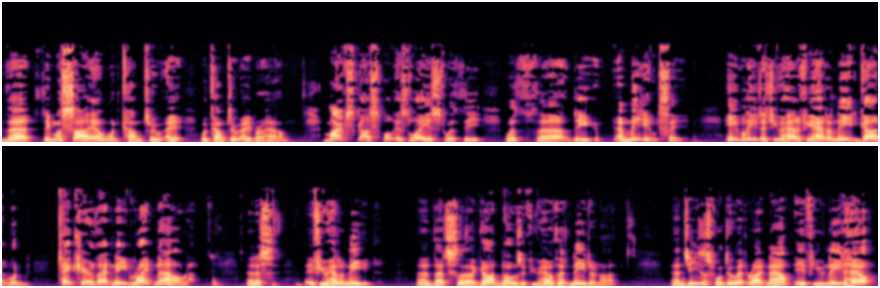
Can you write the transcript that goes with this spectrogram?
that the Messiah would come through a, would come through Abraham. Mark's gospel is laced with the with uh, the immediacy. He believed that you had, if you had a need, God would take care of that need right now. And it's if you had a need. And that's, uh, God knows if you have that need or not. And Jesus will do it right now. If you need help,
